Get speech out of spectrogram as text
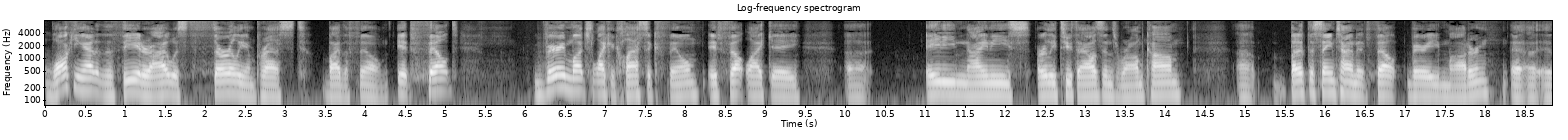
walking out of the theater, I was thoroughly impressed by the film. It felt very much like a classic film. It felt like a uh, 80s, 90s, early 2000s rom com. Uh, but at the same time, it felt very modern uh, uh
